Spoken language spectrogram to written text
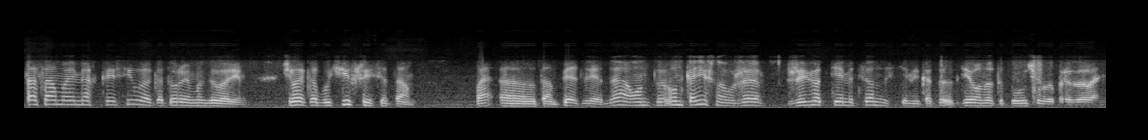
та самая мягкая сила, о которой мы говорим. Человек, обучившийся там, там пять лет, да, он, он, конечно, уже живет теми ценностями, которые, где он это получил образование.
